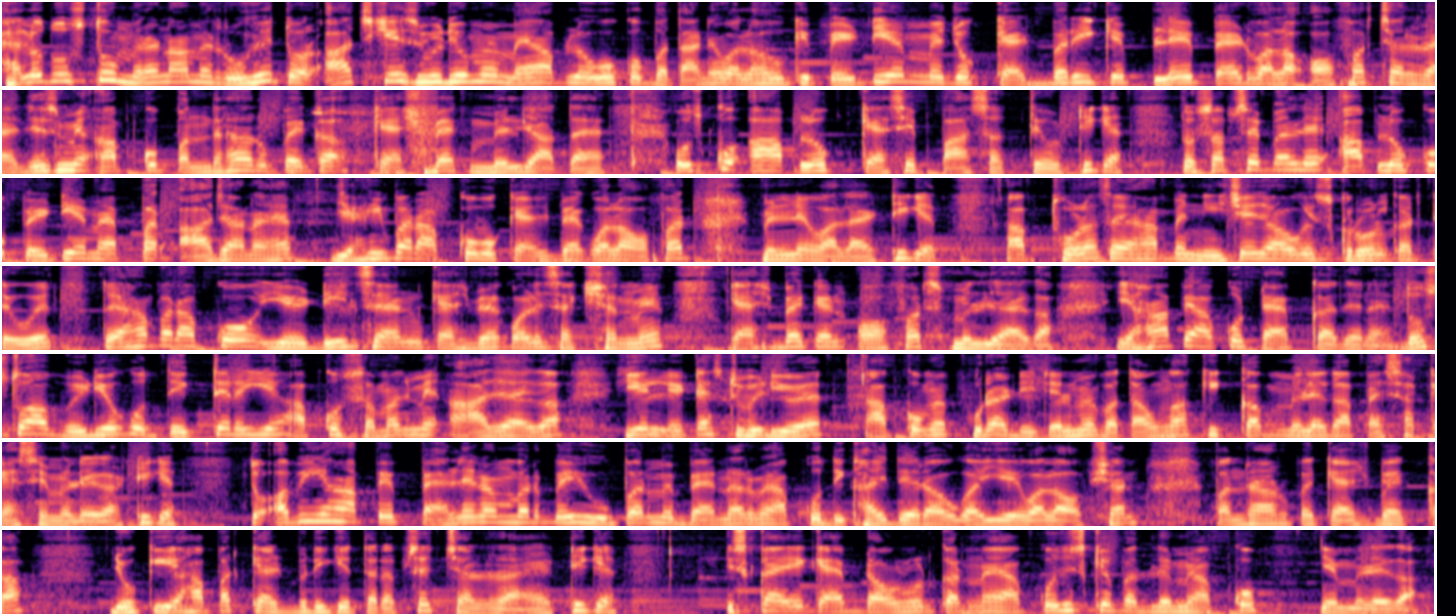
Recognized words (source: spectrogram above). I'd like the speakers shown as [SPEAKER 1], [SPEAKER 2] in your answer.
[SPEAKER 1] Hello दोस्तों, मेरा नाम है रोहित और आज के इस वीडियो में मैं आप लोगों को बताने वाला हूँ कि पेटीएम में जो कैडबरी के प्ले पैड वाला ऑफ़र चल रहा है, जिसमें आपको पंद्रह रुपये का कैशबैक मिल जाता है, उसको आप लोग कैसे पा सकते हो, ठीक है? तो सबसे पहले आप लोग को पेटीएम ऐप पर आ जाना है। यहीं पर आपको वो कैशबैक वाला ऑफ़र मिलने वाला है, ठीक है? आप थोड़ा सा यहाँ पर नीचे जाओगे स्क्रोल करते हुए तो यहाँ पर आपको ये डील्स एंड कैशबैक वाले सेक्शन में कैशबैक एंड ऑफर्स मिल जाएगा। यहाँ पर आपको टैप कर देना है। दोस्तों, आप वीडियो को देखते रहिए। आपको समझ में आ जाएगा। ये लेटेस्ट वीडियो है। आपको मैं पूरा डिटेल में बताऊँगा कि कब मिलेगा, पैसा कैसे मिलेगा, ठीक है? तो अभी यहाँ पे पहले नंबर पे ही ऊपर में बैनर में आपको दिखाई दे रहा होगा ये वाला ऑप्शन पंद्रह रुपये कैशबैक का, जो कि यहाँ पर कैडबरी की तरफ़ से चल रहा है, ठीक है? इसका एक ऐप डाउनलोड करना है आपको, जिसके बदले में आपको ये मिलेगा।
